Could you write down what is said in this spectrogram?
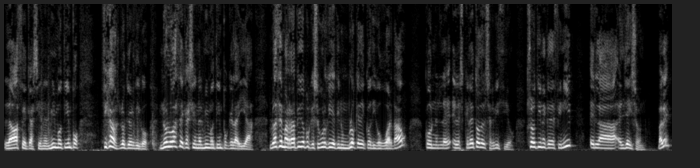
lo hace casi en el mismo tiempo. Fijaos lo que os digo, no lo hace casi en el mismo tiempo que la IA. Lo hace más rápido porque seguro que ya tiene un bloque de código guardado con el, esqueleto del servicio. Solo tiene que definir el, el JSON, ¿vale?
